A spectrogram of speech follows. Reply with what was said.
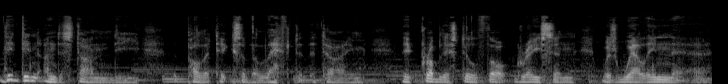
They didn't understand the politics of the left at the time. They probably still thought Grayson was well in there,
